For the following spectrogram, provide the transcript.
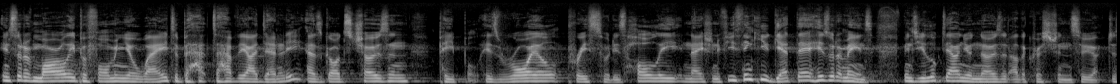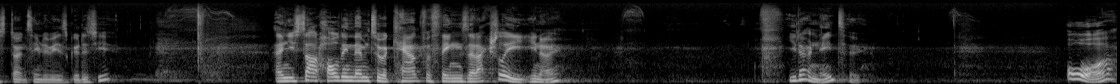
in sort of morally performing your way to, to have the identity as God's chosen people, his royal priesthood, his holy nation, if you think you get there, here's what it means it means you look down your nose at other Christians who just don't seem to be as good as you and you start holding them to account for things that actually, you know, you don't need to. Or,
